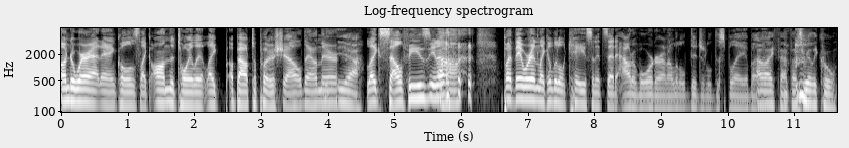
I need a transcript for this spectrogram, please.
underwear at ankles, like on the toilet, like about to put a shell down there. Yeah. Like selfies, you know? Uh-huh. but they were in like a little case and it said out of order on a little digital display above I it. like that. That's really cool.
